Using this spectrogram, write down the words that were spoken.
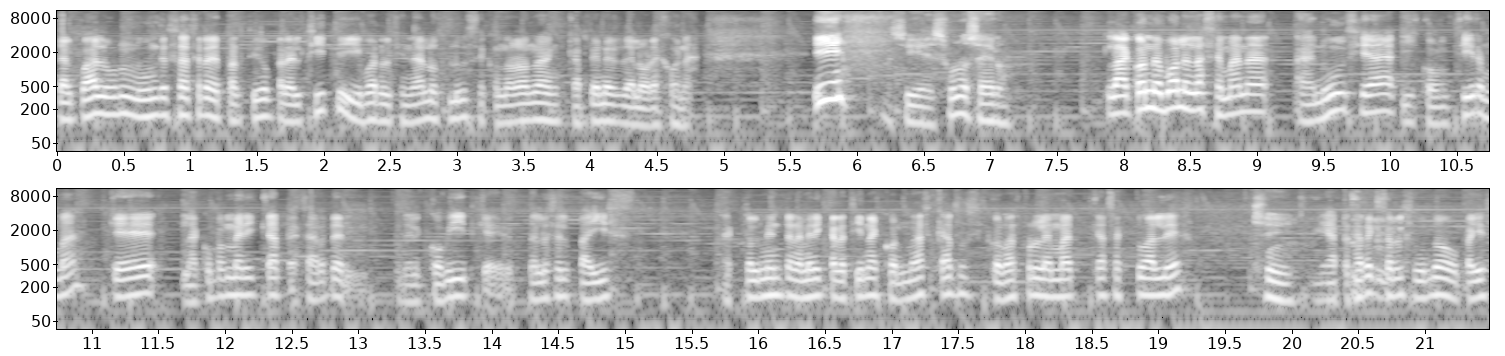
tal cual un, un desastre de partido para el City y bueno, al final los Blues se coronan campeones de la orejona. Y Así es, 1-0. la Conmebol en la semana anuncia y confirma que la Copa América, a pesar del, del COVID, que tal vez el país actualmente en América Latina con más casos y con más problemáticas actuales. Sí. Y a pesar de que ser el segundo país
